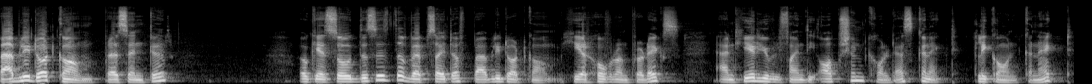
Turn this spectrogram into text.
pabbly.com, press enter. Okay, so this is the website of pabbly.com. Here hover on products and here you will find the option called as connect. Click on connect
